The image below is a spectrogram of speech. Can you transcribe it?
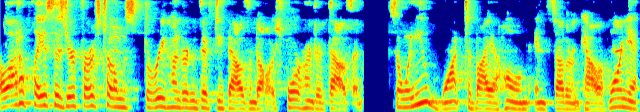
A lot of places, your first home's $350,000, 400,000. So when you want to buy a home in Southern California,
